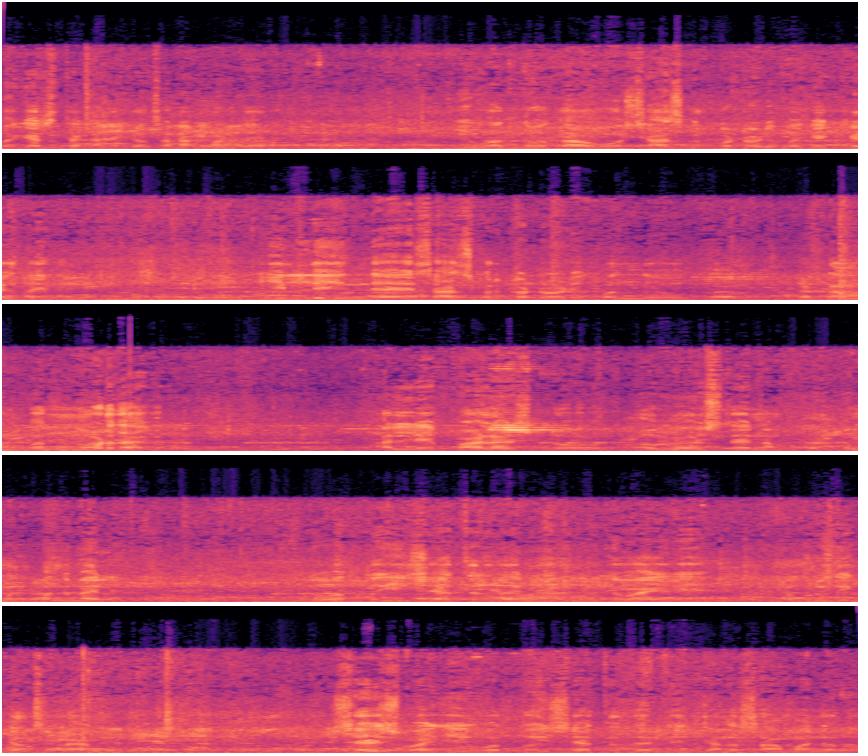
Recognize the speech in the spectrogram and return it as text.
ಬಗೆಹರಿಸ್ತಕ್ಕಂಥ ಕೆಲಸ ನಾನು ಮಾಡ್ತಾ ಇವತ್ತು ತಾವು ಶಾಸಕರ ಕಟೋಡಿ ಬಗ್ಗೆ ಕೇಳ್ತಾ ಇದ್ದೀವಿ. ಇಲ್ಲಿ ಹಿಂದೆ ಶಾಸಕರ ಕಟೋಡಿ ಬಂದು ಕಟ್ಟವನ್ನು ಬಂದು ನೋಡಿದಾಗ ಅಲ್ಲಿ ಭಾಳಷ್ಟು ಅವ್ಯವಸ್ಥೆ ನಮ್ಮ ಗಮನಕ್ಕೆ ಬಂದ ಮೇಲೆ ಇವತ್ತು ಈ ಕ್ಷೇತ್ರದಲ್ಲಿ ಮುಖ್ಯವಾಗಿ ಅಭಿವೃದ್ಧಿ ಕೆಲಸಗಳಾಗಬೇಕು. ವಿಶೇಷವಾಗಿ ಇವತ್ತು ಈ ಕ್ಷೇತ್ರದಲ್ಲಿ ಜನಸಾಮಾನ್ಯರು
